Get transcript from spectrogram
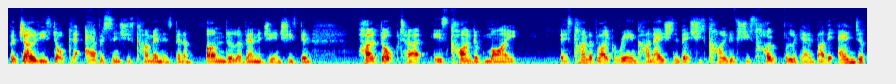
But Jodie's doctor, ever since she's come in, has been a bundle of energy, and she's been her doctor is kind of my. It's kind of like reincarnation a bit. She's kind of she's hopeful again. By the end of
